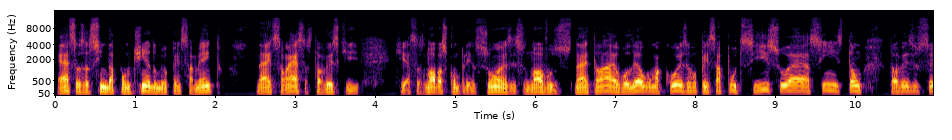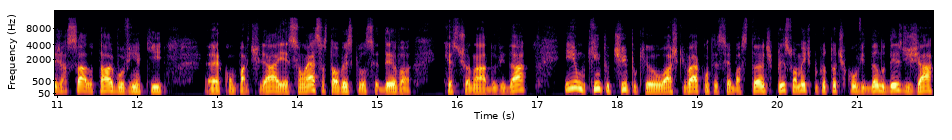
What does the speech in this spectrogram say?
essas assim da pontinha do meu pensamento né? São essas, talvez, que, que essas novas compreensões, esses novos, né? Então, ah, eu vou ler alguma coisa, eu vou pensar, putz, se isso é assim, então talvez isso seja assado tal, eu vou vir aqui é, compartilhar, e são essas talvez que você deva questionar, duvidar. E um quinto tipo que eu acho que vai acontecer bastante, principalmente porque eu estou te convidando desde já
